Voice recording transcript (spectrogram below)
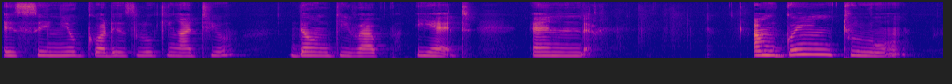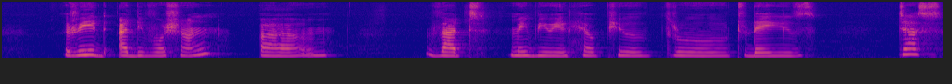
is seeing you, God is looking at you. Don't give up yet. And I'm going to read a devotion um, that maybe will help you through today's just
